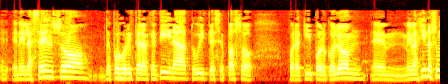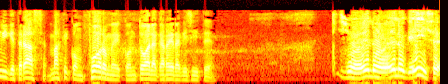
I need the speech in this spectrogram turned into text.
en el ascenso, después volviste a la Argentina, tuviste ese paso por aquí, por Colón. Eh, me imagino, Zungi, que estarás más que conforme con toda la carrera que hiciste. Yo, es lo, es lo que hice.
